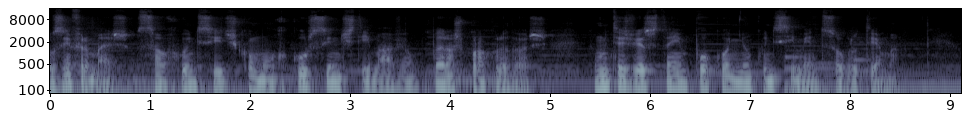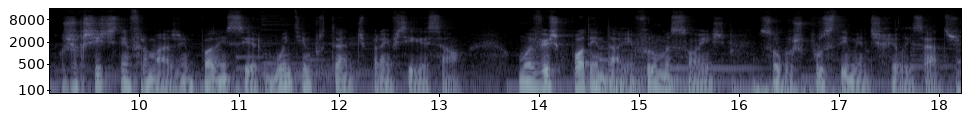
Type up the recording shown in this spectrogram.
Os enfermeiros são reconhecidos como um recurso inestimável para os procuradores, que muitas vezes têm pouco ou nenhum conhecimento sobre o tema. Os registros de enfermagem podem ser muito importantes para a investigação, uma vez que podem dar informações sobre os procedimentos realizados,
